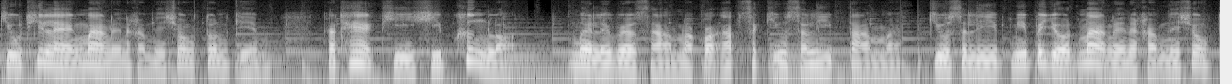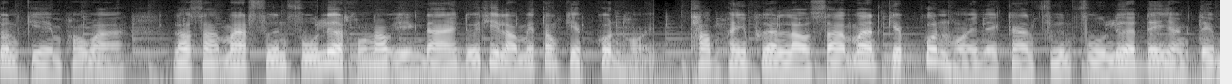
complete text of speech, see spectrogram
กิลที่แรงมากเลยนะครับในช่วงต้นเกม กระแทกทีคีปครึ่งหลอด เมื่อเลเวล3เราก็อัพสกิลสลีปตามมาสกิลสลีปมีประโยชน์มากเลยนะครับในช่วงต้นเกม เพราะว่าเราสามารถฟื้นฟูเลือดของเราเองได้ โดยที่เราไม่ต้องเก็บก้นหอยทำให้เพื่อนเราสามารถเก็บก้นหอยในการฟื้นฟูเลือดได้อย่างเต็ม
